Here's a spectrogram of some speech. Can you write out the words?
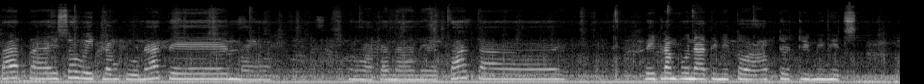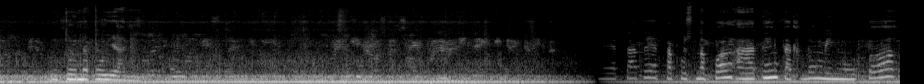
tatay. So wait lang po natin mga, mga kananay at tatay. Wait lang po natin ito ah, after 3 minutes. Luto na po yan. At tatay, tapos na po ang ating tatlong minuto.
